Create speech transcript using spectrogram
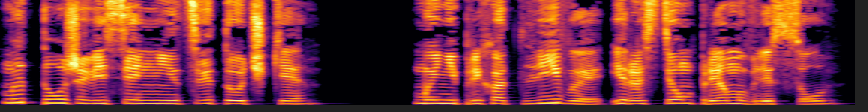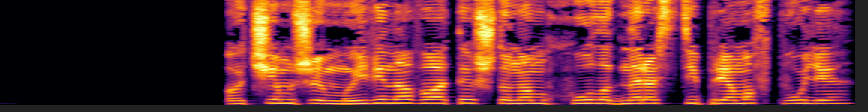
Мы тоже весенние цветочки. Мы неприхотливы и растем прямо в лесу. А чем же мы виноваты, что нам холодно расти прямо в поле?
